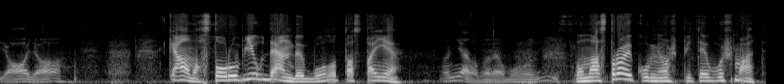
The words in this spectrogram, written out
Я, я. Ке на 100 рублів в день би було, то стає. Ну ні, ну треба було їсти. То на стройку можеш піти будеш мати.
